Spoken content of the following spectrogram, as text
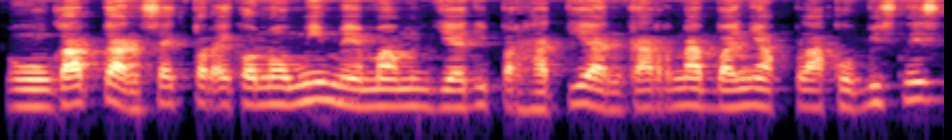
mengungkapkan sektor ekonomi memang menjadi perhatian karena banyak pelaku bisnis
